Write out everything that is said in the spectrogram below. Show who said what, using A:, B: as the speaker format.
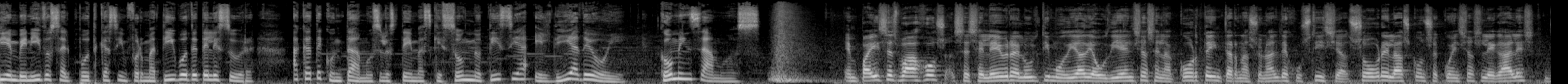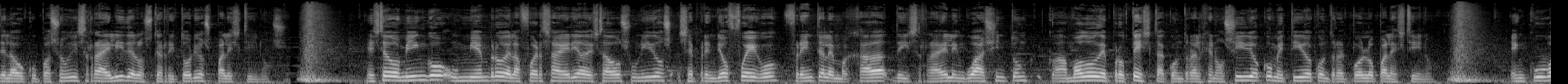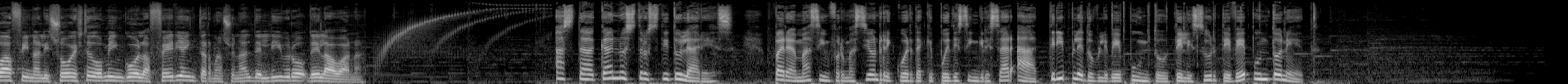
A: Bienvenidos al podcast informativo de Telesur. Acá te contamos los temas que son noticia el día de hoy. Comenzamos.
B: En Países Bajos se celebra el último día de audiencias en la Corte Internacional de Justicia sobre las consecuencias legales de la ocupación israelí de los territorios palestinos. Este domingo, un miembro de la Fuerza Aérea de Estados Unidos se prendió fuego frente a la Embajada de Israel en Washington a modo de protesta contra el genocidio cometido contra el pueblo palestino. En Cuba finalizó este domingo la Feria Internacional del Libro de La Habana.
A: Hasta acá nuestros titulares. Para más información recuerda que puedes ingresar a www.telesurtv.net.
